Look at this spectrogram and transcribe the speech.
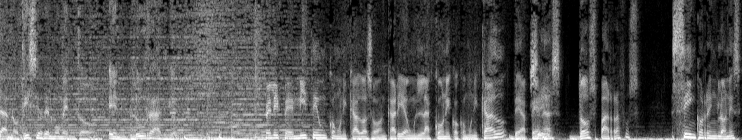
La noticia del momento en Blue Radio. Felipe emite un comunicado a su bancaria, un lacónico comunicado de apenas dos párrafos, cinco renglones,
